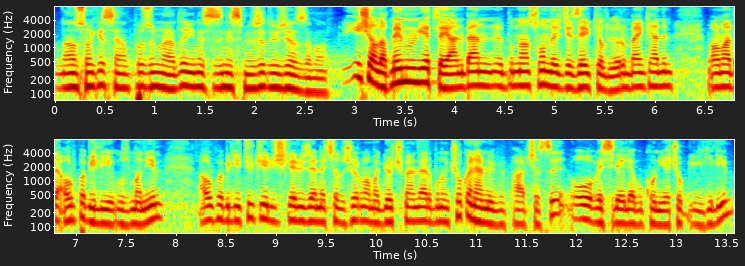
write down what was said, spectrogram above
Bundan sonraki sempozyumlarda yine sizin isminizi duyacağız zaman. İnşallah memnuniyetle yani ben bundan son derece zevk alıyorum. Ben kendim normalde Avrupa Birliği uzmanıyım. Avrupa Birliği Türkiye ilişkileri üzerine çalışıyorum ama göçmenler bunun çok önemli bir parçası. O vesileyle bu konuya çok ilgiliyim.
